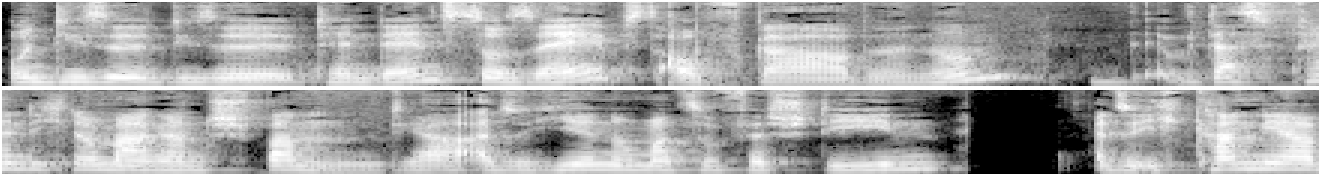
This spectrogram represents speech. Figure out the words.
Und diese, diese Tendenz zur Selbstaufgabe, ne? Das fände ich nochmal ganz spannend, ja. Also hier nochmal zu verstehen. Also ich kann ja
